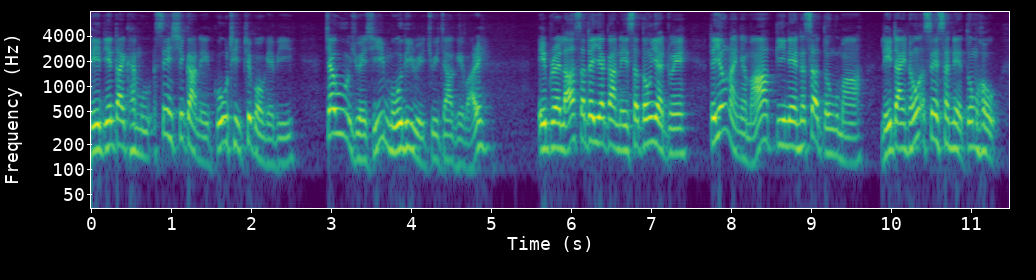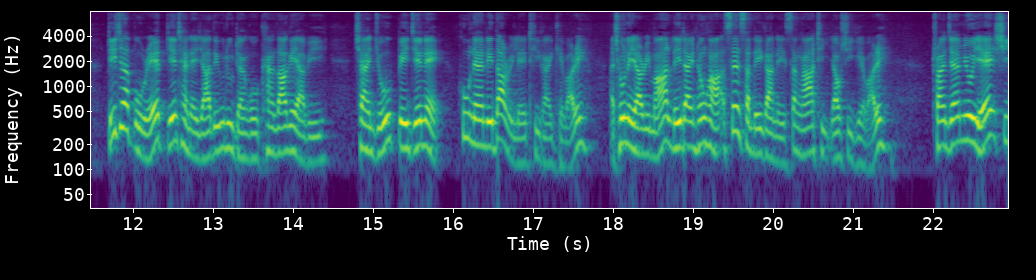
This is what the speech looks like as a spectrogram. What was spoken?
လေပြင်းတိုက်ခတ်မှုအဆင့်8ကနေ9အထိဖြစ်ပေါ်ခဲ့ပြီးကြောက်ဥအရွယ်ရှိမိုးသီးတွေကျွေကြခဲ့ပါတယ်။ဧပြီလ17ရက်ကနေ23ရက်အတွင်းတရုတ်နိုင်ငံမှာပြည်내23ခုမှာ လေတိုက်နှုန်းအဆင့်7သို့မဟုတ်ဒီထက်ပိုတဲ့ပြင်းထန်တဲ့ရာသီဥတုဒဏ်ကိုခံစားခဲ့ရပြီးချန်ကျိုးပေကျင်းနဲ့ဟူနန်ဒေသတွေလည်းထိခိုက်ခဲ့ပါတယ်။အချို့နေရာတွေမှာလေတိုင်နှုန်းဟာအဆင့်14ကနေ15အထိရောက်ရှိခဲ့ပါတယ်။ထရန်ဂျန်မြို့ရဲ့ရှီ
